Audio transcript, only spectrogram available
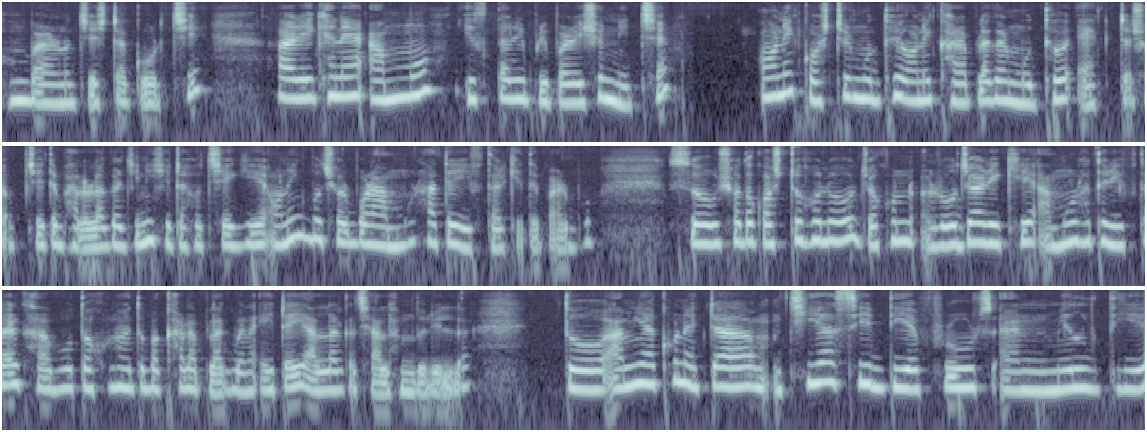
ঘুম বাড়ানোর চেষ্টা করছি। আর এখানে আম্মু ইফতারি প্রিপারেশন নিচ্ছে। অনেক কষ্টের মধ্যে, অনেক খারাপ লাগার মধ্যেও একটা সবচাইতে ভালো লাগার জিনিস সেটা হচ্ছে গিয়ে অনেক বছর পর আম্মুর হাতের ইফতার খেতে পারব। সো শত কষ্ট হলেও যখন রোজা রেখে আম্মুর হাতের ইফতার খাব, তখন হয়তো বা খারাপ লাগবে না। এটাই আল্লাহর কাছে আলহামদুলিল্লাহ। তো আমি এখন একটা চিয়া সিড দিয়ে ফ্রুটস অ্যান্ড মিল্ক দিয়ে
